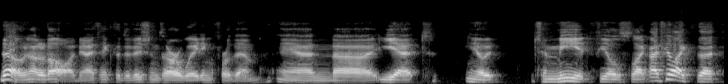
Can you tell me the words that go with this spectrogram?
No, not at all. I mean, I think the divisions are waiting for them, and uh, yet, you know, to me, it feels like I feel like the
